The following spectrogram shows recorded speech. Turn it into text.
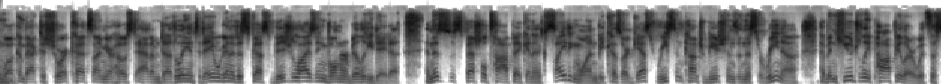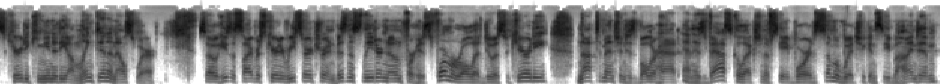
and welcome back to Shortcuts. I'm your host, Adam Dudley, and today we're going to discuss visualizing vulnerability data. And this is a special topic and an exciting one because our guest's recent contributions in this arena have been hugely popular with the security community on LinkedIn and elsewhere. So he's a cybersecurity researcher and business leader known for his former role at Duo Security, not to mention his bowler hat and his vast collection of skateboards, some of which you can see behind him.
